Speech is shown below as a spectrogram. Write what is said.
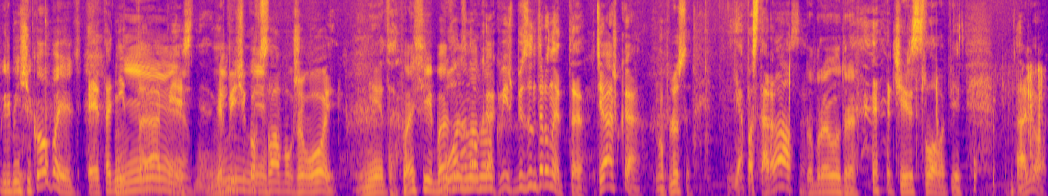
Гребенщиков поете? Это не, та песня. не, Гребенщиков, не. слава богу, живой. Не это. Спасибо Вон оно звонок. как, видишь, без интернета-то тяжко. Ну, плюс я постарался Доброе утро. через слово петь. Алло.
